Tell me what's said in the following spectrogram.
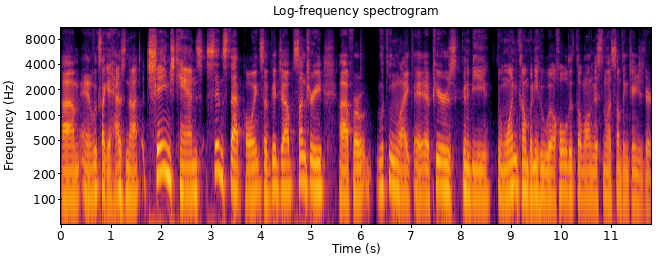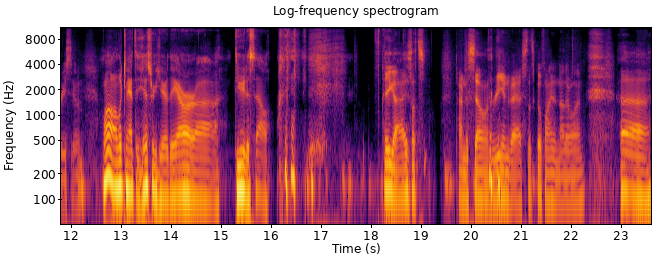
Um, and it looks like it has not changed hands since that point. So good job, Suntory, uh, for looking like it appears going to be the one company who will hold it the longest unless something changes very soon. Well, looking at the history here, they are uh, due to sell. Hey guys, let's time to sell and reinvest. let's go find another one. uh,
